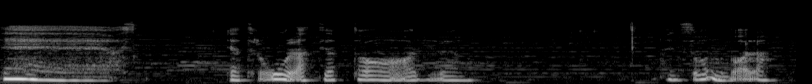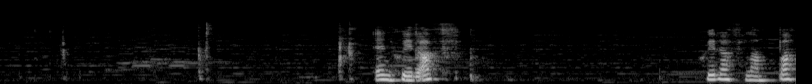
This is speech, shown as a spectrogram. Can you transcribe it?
Eh, jag tror att jag tar eh, en sån bara. En giraff. Girafflampa.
